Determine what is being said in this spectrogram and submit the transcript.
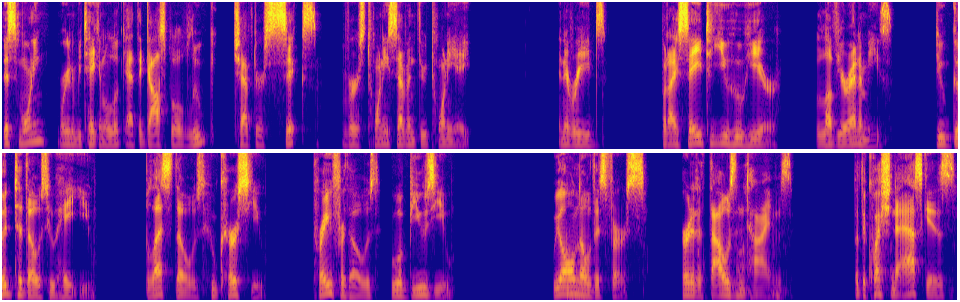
This morning, we're going to be taking a look at the Gospel of Luke, chapter 6, verse 27 through 28. And it reads But I say to you who hear, love your enemies, do good to those who hate you, bless those who curse you, pray for those who abuse you. We all know this verse, heard it a thousand times. But the question to ask is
